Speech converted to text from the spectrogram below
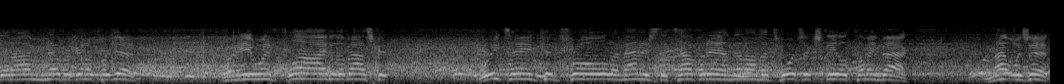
that I'm never going to forget. When he went fly to the basket, retained control and managed to tap it in. Then on the Twardzik steal coming back. And that was it.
